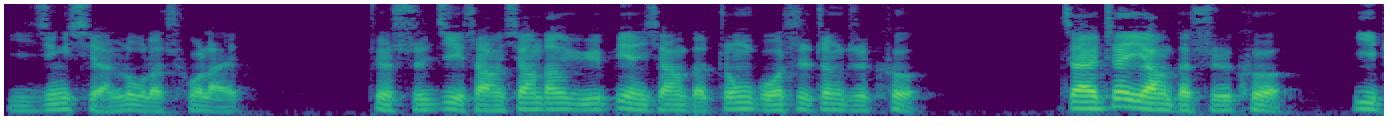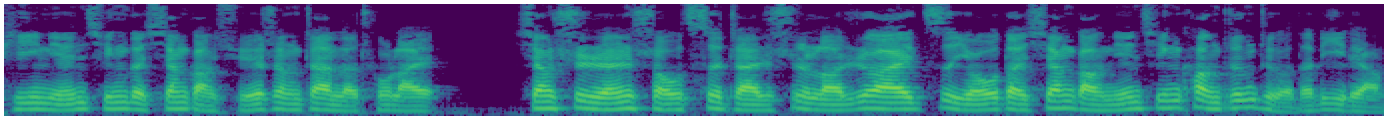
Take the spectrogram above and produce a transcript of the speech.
已经显露了出来，这实际上相当于变相的中国式政治课。在这样的时刻，一批年轻的香港学生站了出来，向世人首次展示了热爱自由的香港年轻抗争者的力量。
